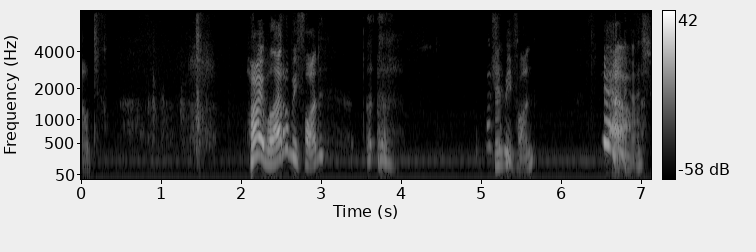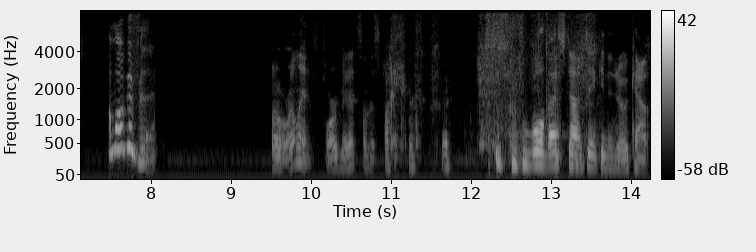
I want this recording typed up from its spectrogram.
Count. All right, well that'll be fun. that should be fun. That'll be Yeah. nice. I'm all good for that. Well, we're only at four minutes on this podcast. well, that's not taken into account.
